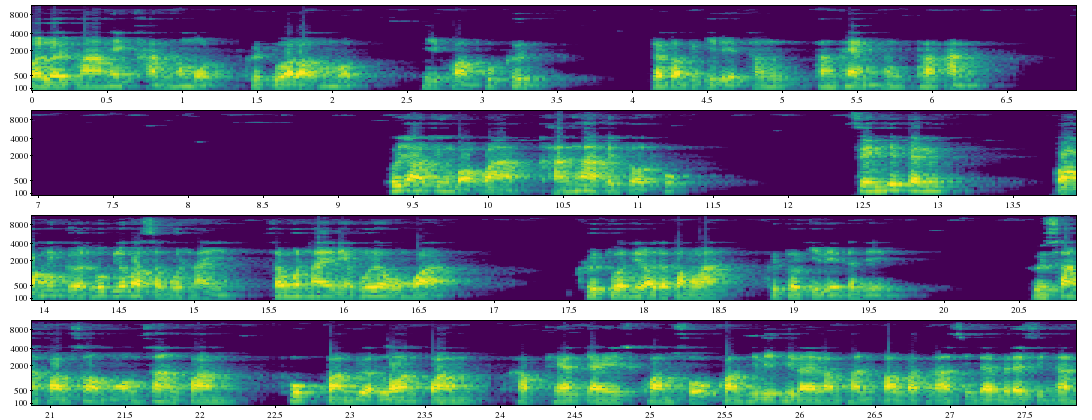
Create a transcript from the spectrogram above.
มันเลยพาให้ขันทั้งหมด คือตัวเราทั้งหมดมีความทุกข์ขึ้น แล้วก็เป็นกิเลสทั้งทั้งแท่งทั้งทั้งอันพระเจ้าจึงบอกว่าขันห้าเป็นตัวทุกข์สิ่งที่เป็นก่อให้เกิดทุกข์เรียกว่าสมุทัยสมุทัยเนี่ยพระเจ้าองค์ว่า คือตัวที่เราจะต้องละคือตัวกิเลสนั่นเอง คือสร้างความเศร้าหมองสร้างความทุกข์ความเดือดร้อนความขับแค้นใจความโศกความพิริพิไรลำพันธ์ความปรารถนาสิ่งใดไม่ได้สิ่งนั้น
